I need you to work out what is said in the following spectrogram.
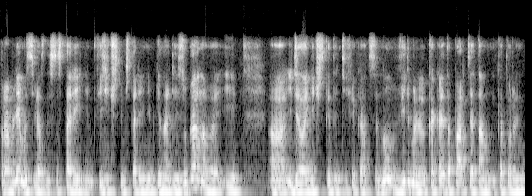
проблемы, связанные со старением, физическим старением Геннадия Зюганова и э, идеологической идентификацией. Ну, видимо, какая-то партия там, которая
